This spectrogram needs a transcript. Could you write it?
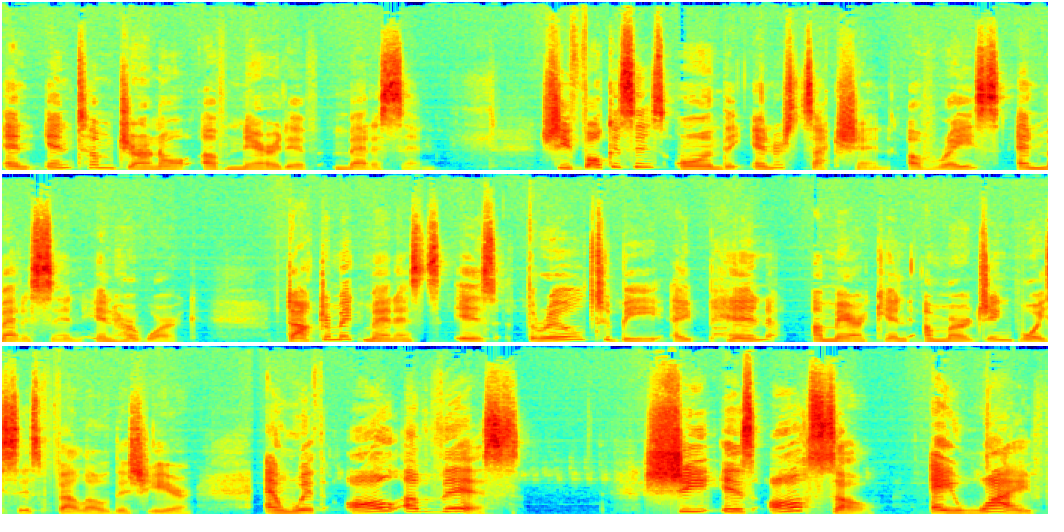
and Intima Journal of Narrative Medicine. She focuses on the intersection of race and medicine in her work. Dr. McManus is thrilled to be a PEN American Emerging Voices Fellow this year. And with all of this, she is also a wife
